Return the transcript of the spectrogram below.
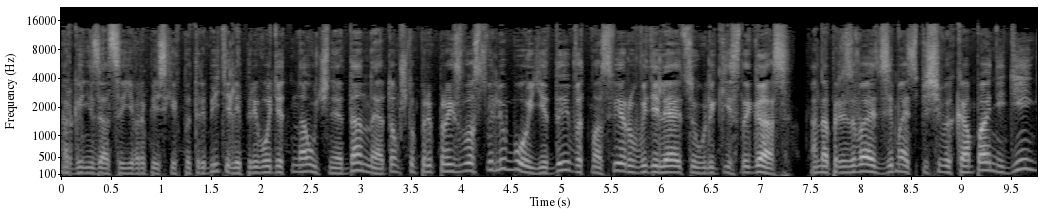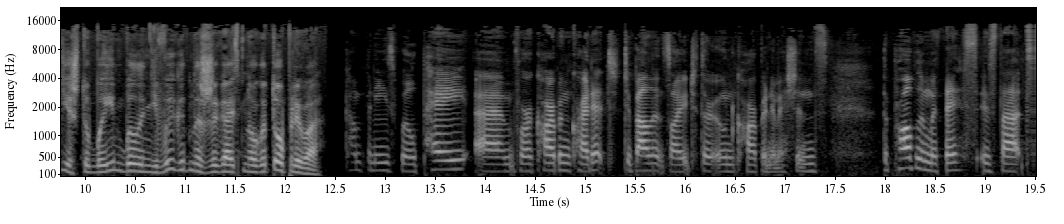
Организация европейских потребителей приводит научные данные о том, что при производстве любой еды в атмосферу выделяется углекислый газ. Она призывает взимать с пищевых компаний деньги, чтобы им было невыгодно сжигать много топлива. companies will pay um, for a carbon credit to balance out their own carbon emissions. The problem with this is that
